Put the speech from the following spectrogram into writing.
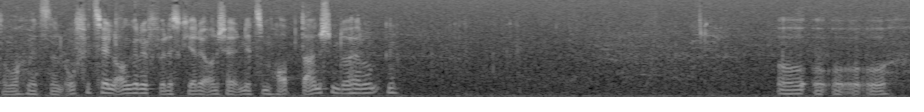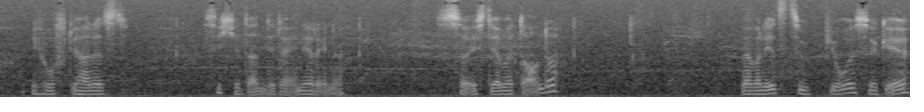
Da machen wir jetzt einen offiziellen Angriff, weil das gehört ja anscheinend nicht zum Hauptdungeon da herunten. Oh, oh, oh, oh, oh. Ich hoffe, die haben jetzt sicher dann die da eine rennen. So, ist der mal down da? Weil wenn ich jetzt Symbiose gehe...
